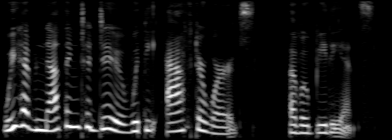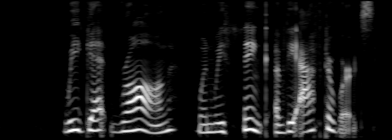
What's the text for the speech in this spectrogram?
We have nothing to do with the afterwards of obedience. We get wrong when we think of the afterwards.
